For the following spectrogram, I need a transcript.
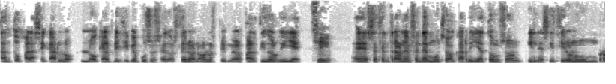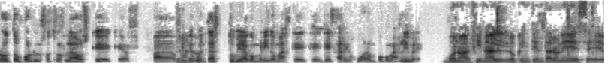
tanto para secarlo, lo que al principio puso ese 2-0, ¿no? Los primeros partidos, Guille, sí. Eh, se centraron en defender mucho a Curry y a Thompson y les hicieron un roto por los otros lados que, a fin de cuentas, tuviera convenido más que, que, que Curry jugara un poco más libre. Bueno, al final lo que intentaron es eh,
